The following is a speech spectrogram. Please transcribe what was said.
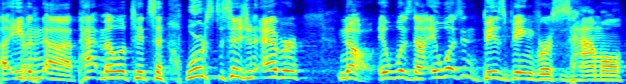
uh, even uh, Pat Miletich said worst decision ever. No, it was not. It wasn't Bisping versus Hamill.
